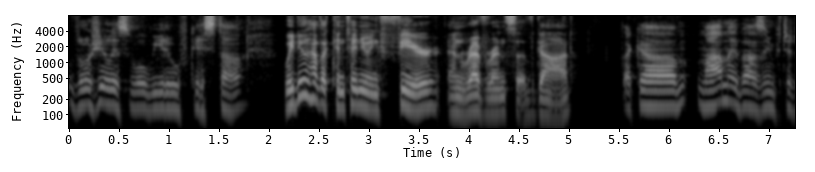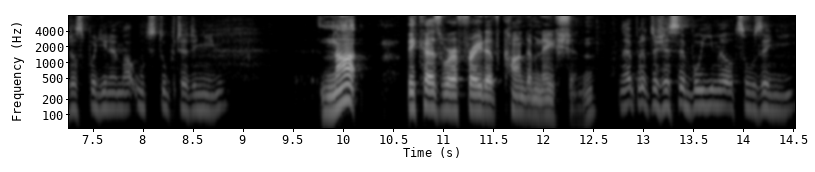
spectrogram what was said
uh, vložili svou víru v Krista, we do have a continuing fear and reverence of God, tak uh, máme bázeň před hospodinem a úctu před ním. not because we're afraid of condemnation, Ne protože se bojíme odsouzení,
